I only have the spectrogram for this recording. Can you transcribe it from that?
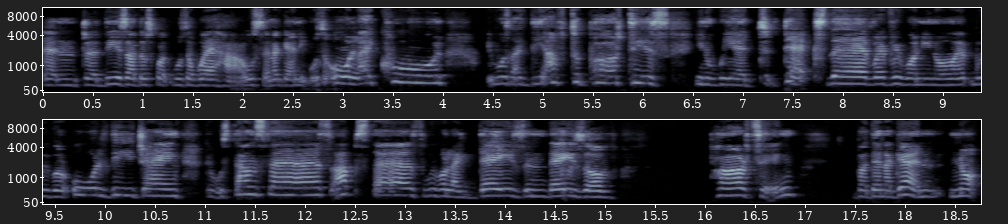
and uh, this other squat was a warehouse. And again, it was all like cool. It was like the after parties. You know, we had decks there. Everyone, you know, we were all DJing. There was downstairs, upstairs. We were like days and days of partying. But then again, not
